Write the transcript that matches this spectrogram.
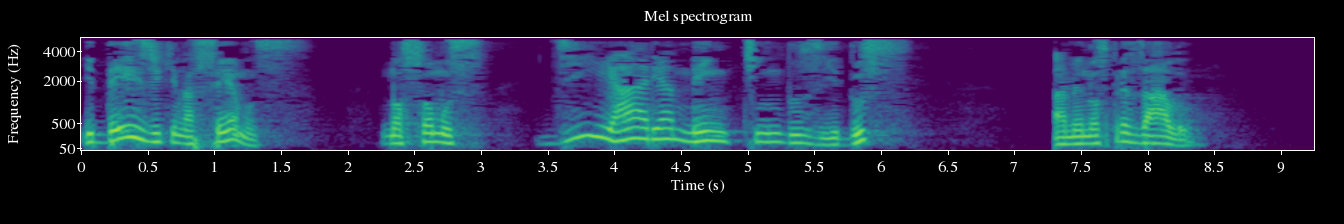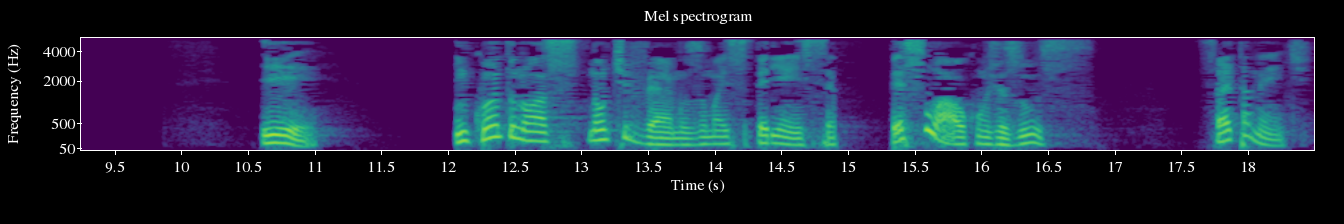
e desde que nascemos, nós somos diariamente induzidos a menosprezá-lo. E, enquanto nós não tivermos uma experiência pessoal com Jesus, certamente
